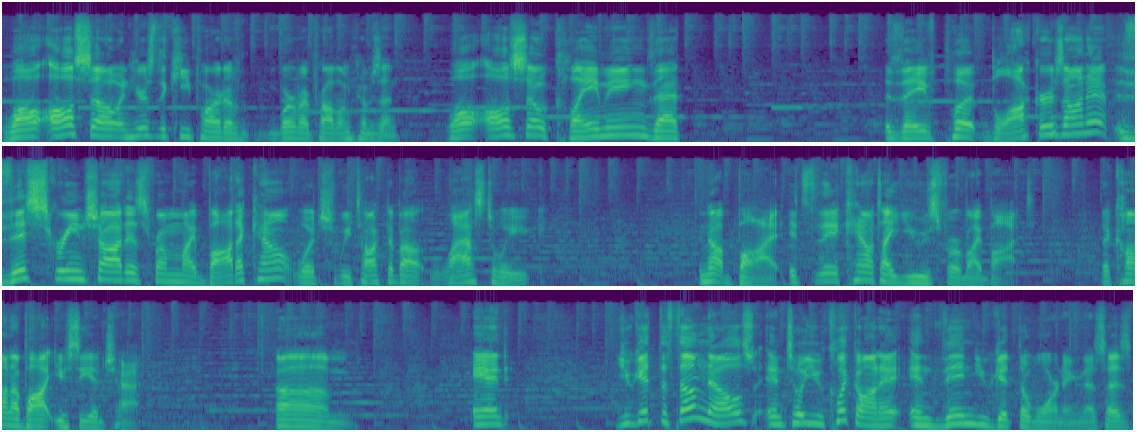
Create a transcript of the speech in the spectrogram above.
while also and here's the key part of where my problem comes in while also claiming that they've put blockers on it. This screenshot is from my bot account, which we talked about last week. Not bot, it's the account I use for my bot. The Kana bot you see in chat. Um, and you get the thumbnails until you click on it, and then you get the warning that says,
